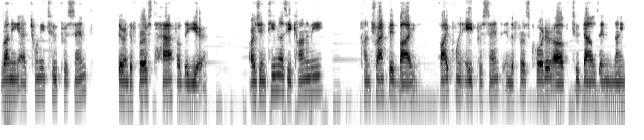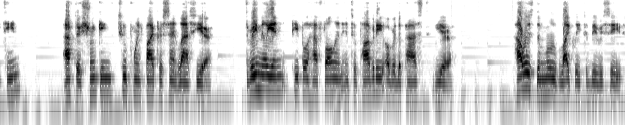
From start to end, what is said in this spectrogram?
running at 22% during the first half of the year. Argentina's economy contracted by 5.8% in the first quarter of 2019 after shrinking 2.5% last year. 3 million people have fallen into poverty over the past year. How is the move likely to be received?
